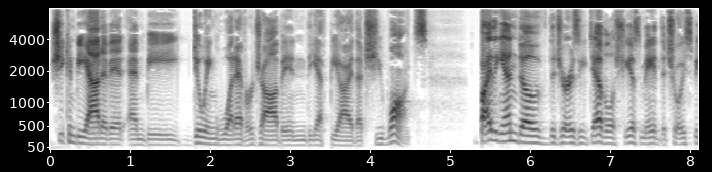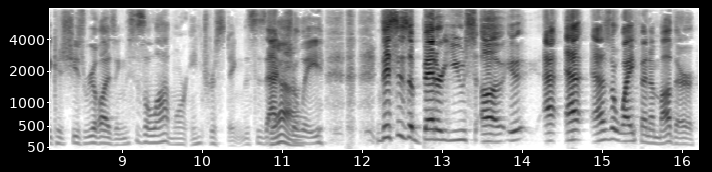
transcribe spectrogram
she can be out of it and be doing whatever job in the FBI that she wants. By the end of the Jersey Devil, she has made the choice because she's realizing this is a lot more interesting. This is actually, this is a better use of, as a wife and a mother,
